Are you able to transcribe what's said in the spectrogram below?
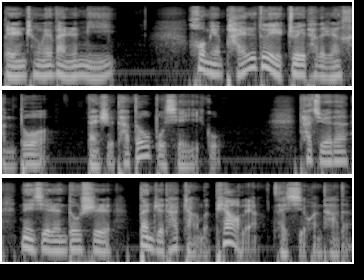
被人称为万人迷。后面排着队追她的人很多，但是她都不屑一顾。她觉得那些人都是奔着她长得漂亮才喜欢她的，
